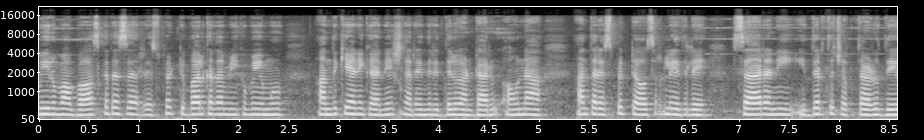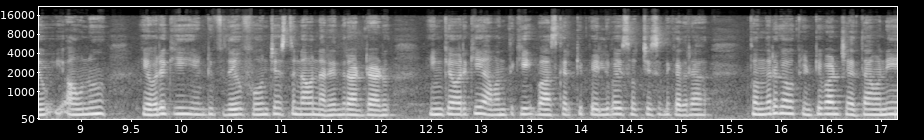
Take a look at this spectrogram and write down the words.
మీరు మా బాస్ కదా సార్ రెస్పెక్ట్ ఇవ్వాలి కదా మీకు మేము. అందుకే అని గణేష్ నరేంద్ర ఇద్దరు అంటారు. అవునా? అంత రెస్పెక్ట్ అవసరం లేదులే సార్ అని ఇద్దరితో చెప్తాడు దేవ్. అవును ఎవరికి? ఏంటి దేవ్ ఫోన్ చేస్తున్నావు? నరేంద్ర అంటాడు. ఇంకెవరికి? అవంతికి భాస్కర్కి పెళ్ళి వయసు వచ్చేసింది కదరా. తొందరగా ఒక ఇంటి వాడిని చేద్దామని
